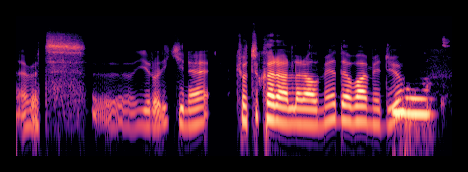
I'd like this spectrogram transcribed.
Evet, eee, Euroleague yine kötü kararlar almaya devam ediyor. Evet.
